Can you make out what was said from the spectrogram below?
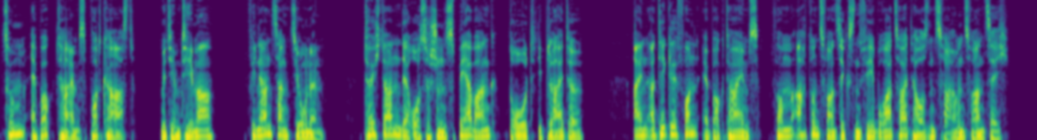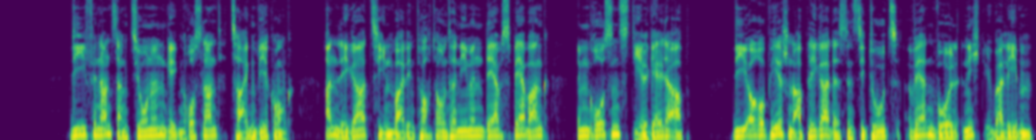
zum Epoch Times Podcast mit dem Thema Finanzsanktionen. Töchtern der russischen Sperrbank droht die Pleite. Ein Artikel von Epoch Times vom 28. Februar 2022. Die Finanzsanktionen gegen Russland zeigen Wirkung. Anleger ziehen bei den Tochterunternehmen der Sperrbank im großen Stil Gelder ab. Die europäischen Ableger des Instituts werden wohl nicht überleben.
